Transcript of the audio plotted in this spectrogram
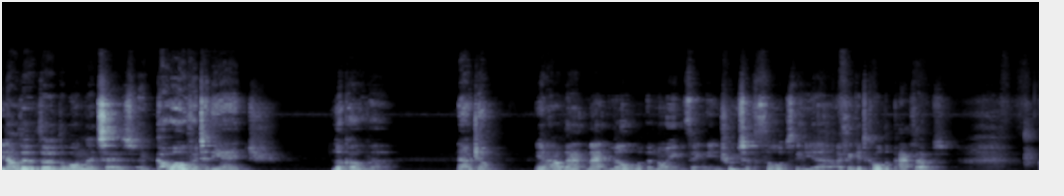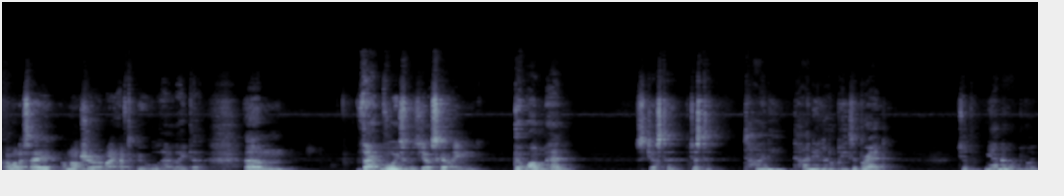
you know, the, the, the one that says, go over to the edge, look over, now jump. You know, that, that little annoying thing, the intrusive thoughts, the, uh, I think it's called the pathos. I want to say, I'm not sure, I might have to Google that later. Um, that voice was just going, go on, man. It's just a, just a tiny, tiny little piece of bread. Just, you know, like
